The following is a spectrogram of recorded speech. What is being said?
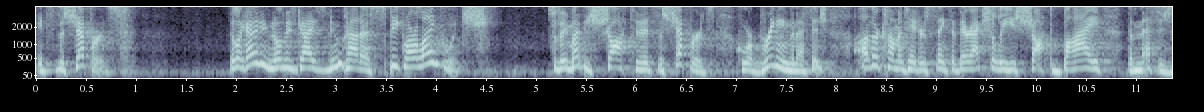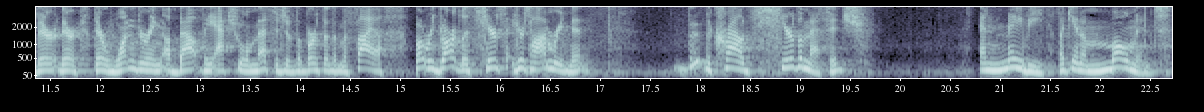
it's the shepherds. They're like, I didn't even know these guys knew how to speak our language. So they might be shocked that it's the shepherds who are bringing the message. Other commentators think that they're actually shocked by the message. They're, they're, they're wondering about the actual message of the birth of the Messiah. But regardless, here's, here's how I'm reading it the, the crowds hear the message and maybe, like in a moment,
